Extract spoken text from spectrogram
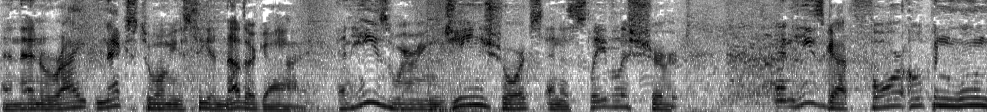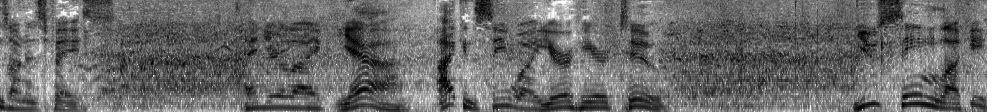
And then right next to him, you see another guy. And he's wearing jean shorts and a sleeveless shirt. And he's got four open wounds on his face. And you're like, yeah, I can see why you're here too. You seem lucky.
